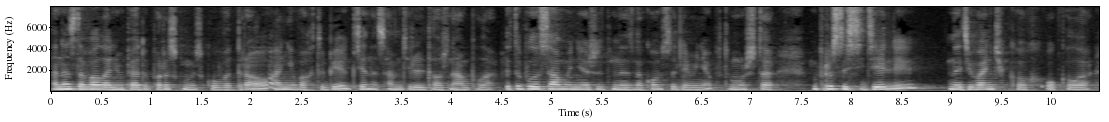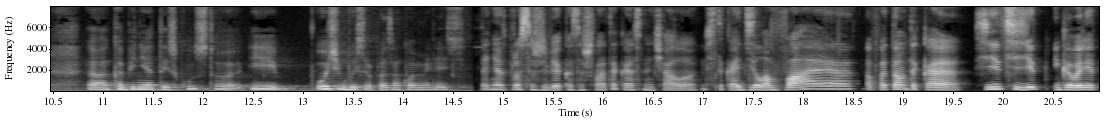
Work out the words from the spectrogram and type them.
Она сдавала Олимпиаду по русскому языку в Атрау, а не в Ахтубе, где на самом деле должна была. Это было самое неожиданное знакомство для меня, потому что мы просто сидели на диванчиках около э, кабинета искусства и очень быстро познакомились. Да нет, просто Живека зашла такая сначала, такая деловая, а потом такая сидит-сидит и говорит,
